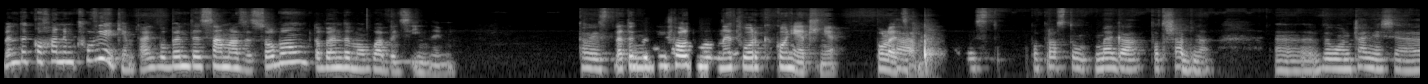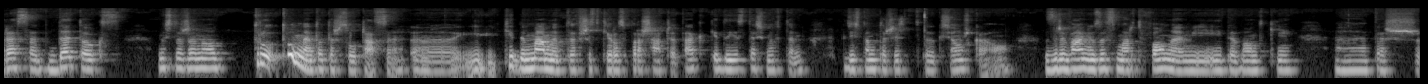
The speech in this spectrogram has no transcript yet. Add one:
będę kochanym człowiekiem, tak? bo będę sama ze sobą, to będę mogła być z innymi. To jest Dlatego Default Mode Network koniecznie polecam. Tak, to jest po prostu mega potrzebne. E, wyłączenie się, reset, detoks. Myślę, że no, tru, trudne to też są czasy, e, kiedy mamy te wszystkie rozpraszacze, tak? kiedy jesteśmy w tym. Gdzieś tam też jest e, książka o zrywaniu ze smartfonem i te wątki też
